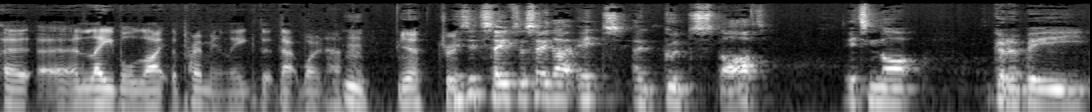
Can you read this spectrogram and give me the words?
a, a, label like the Premier League that that won't happen. Mm, yeah, true. Is it safe to say that it's a good start? It's not going to be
